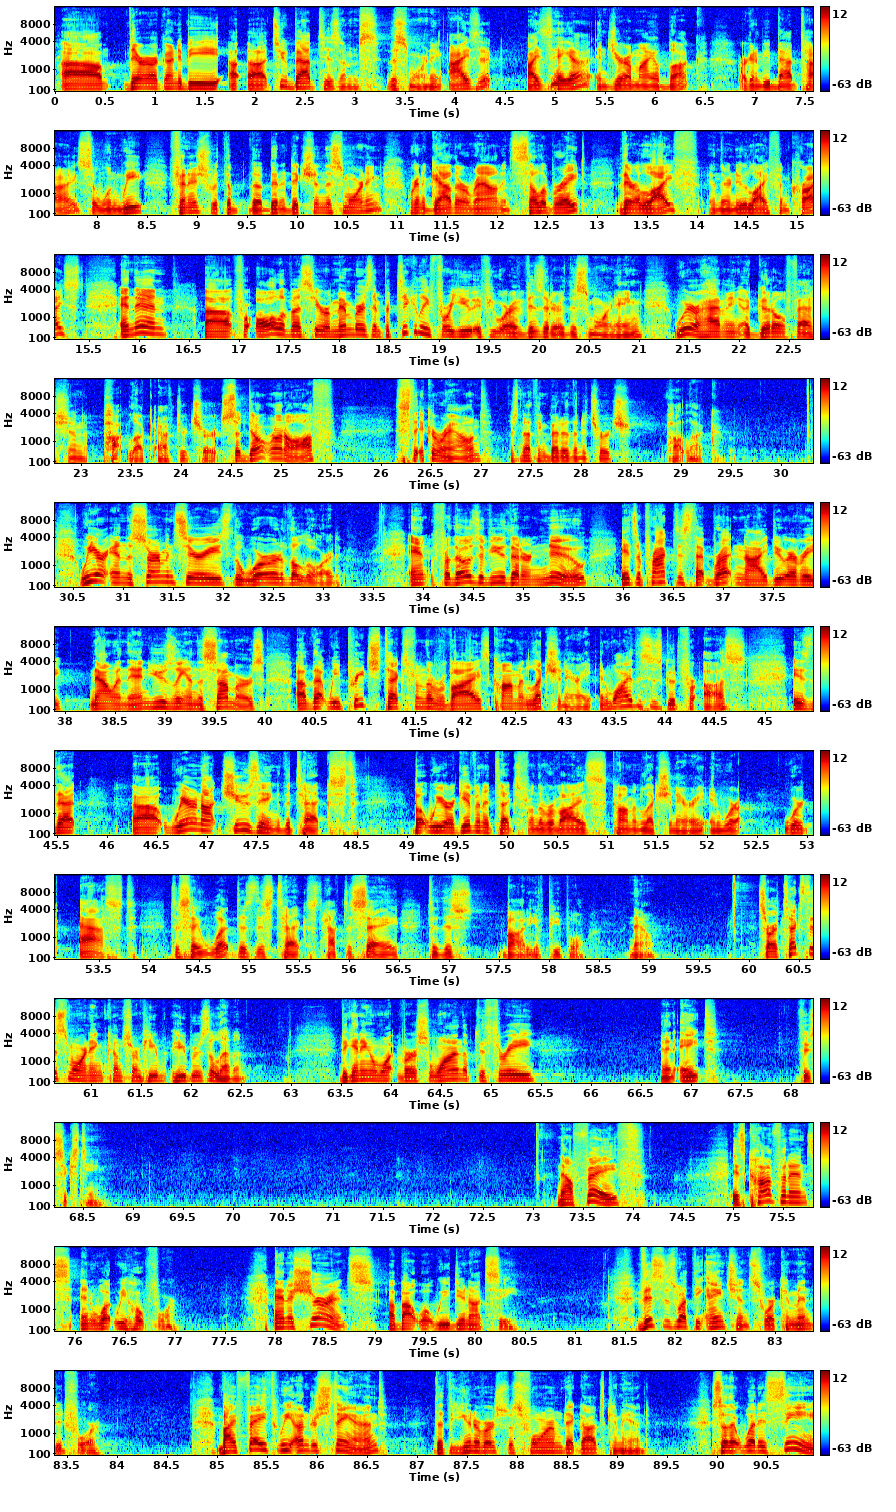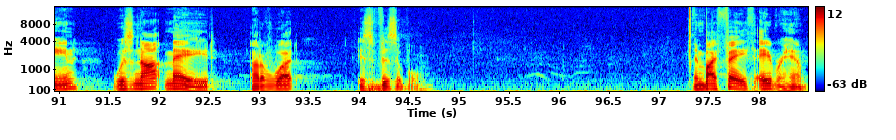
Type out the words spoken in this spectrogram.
uh, there are going to be uh, uh, two baptisms this morning Isaac, Isaiah, and Jeremiah Buck are going to be baptized. So when we finish with the, the benediction this morning, we're going to gather around and celebrate their life and their new life in Christ. And then uh, for all of us here, members, and particularly for you if you are a visitor this morning, we're having a good old fashioned potluck after church. So don't run off, stick around. There's nothing better than a church potluck. We are in the sermon series, The Word of the Lord. And for those of you that are new, it's a practice that Brett and I do every now and then, usually in the summers, uh, that we preach text from the Revised Common Lectionary. And why this is good for us is that uh, we're not choosing the text, but we are given a text from the Revised Common Lectionary, and we're, we're asked to say, what does this text have to say to this body of people now? So our text this morning comes from Hebrews 11, beginning in verse 1 up to 3 and 8 through 16. Now, faith is confidence in what we hope for and assurance about what we do not see. This is what the ancients were commended for. By faith, we understand that the universe was formed at God's command, so that what is seen was not made out of what is visible. And by faith, Abraham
